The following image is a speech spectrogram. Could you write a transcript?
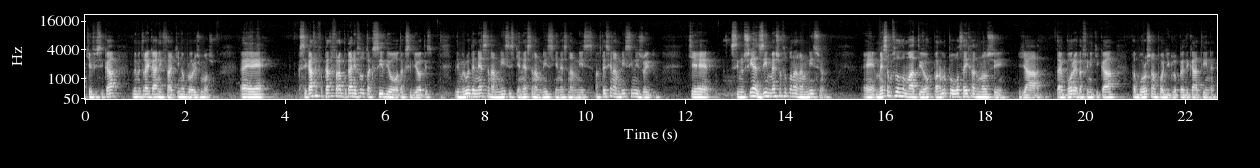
Και φυσικά δεν μετράει καν η θάκη, είναι ο προορισμός. Ε, σε κάθε, κάθε φορά που κάνει αυτό το ταξίδι ο ταξιδιώτης, δημιουργούνται νέες αναμνήσεις και νέες αναμνήσεις και νέες αναμνήσεις. Αυτές οι αναμνήσεις είναι η ζωή του. Και στην ουσία ζει μέσω αυτών των αναμνήσεων. Ε, μέσα από αυτό το δωμάτιο, παρόλο που εγώ θα είχα γνώση για τα εμπόρια, τα φοινικικά, θα μπορούσα να πω εγκυκλοπαιδικά τι είναι.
